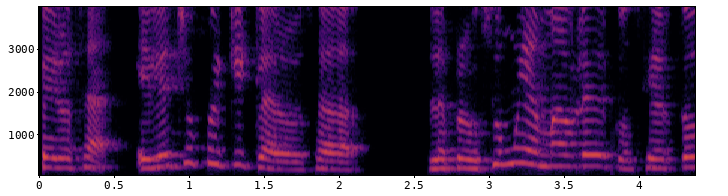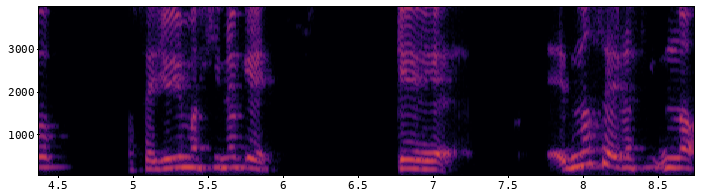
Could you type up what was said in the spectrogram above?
pero o sea, el hecho fue que, claro, o sea, la producción muy amable del concierto, o sea, yo imagino que, que no sé, no,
